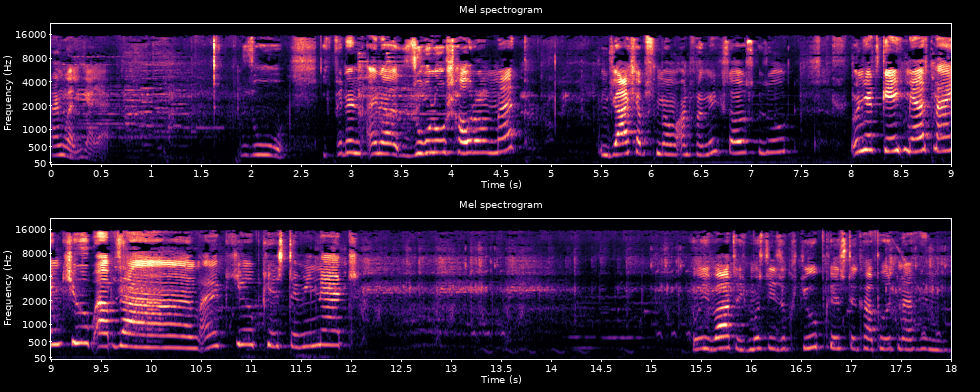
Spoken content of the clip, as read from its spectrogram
Langweilig, ja. So, ich bin in einer Solo-Showdown-Map. Und ja, ich habe es mir am Anfang nichts ausgesucht. Und jetzt gehe ich mir erstmal einen Cube absagen. Eine Cube-Kiste, wie nett. Ui, warte, ich muss diese Cube-Kiste kaputt machen.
